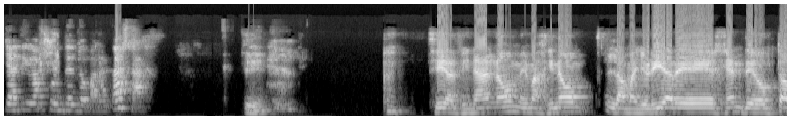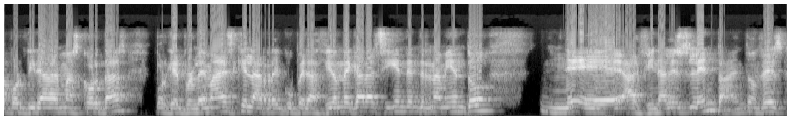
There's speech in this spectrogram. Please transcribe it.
ya te ibas contento para casa. Sí. Sí, al final, ¿no? Me imagino la mayoría de gente opta por tiradas más cortas porque el problema es que la recuperación de cara al siguiente entrenamiento eh, al final es lenta. Entonces,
